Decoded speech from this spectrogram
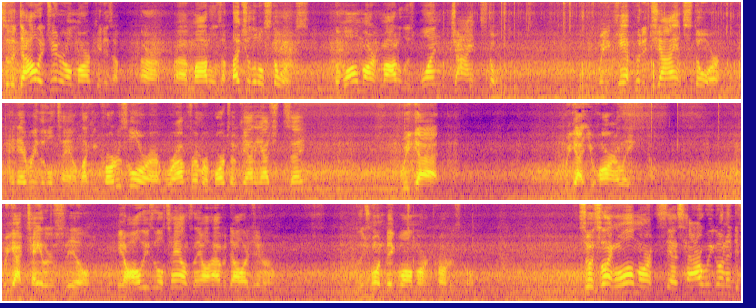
So the Dollar General market is a uh, uh, model is a bunch of little stores. The Walmart model is one giant store. Well, you can't put a giant store in every little town. Like in Cartersville, or where I'm from, or Bartow County, I should say, we got we got Euharlee, we got Taylorsville. You know, all these little towns, they all have a Dollar General. There's one big Walmart in Cartersville. So it's like Walmart says, how are we going to def-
